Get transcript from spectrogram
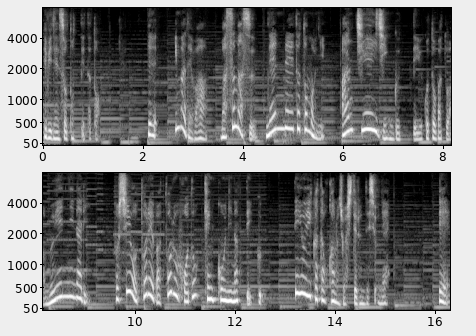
エビデンスを取っていたと。で、今ではますます年齢とともにアンチエイジングっていう言葉とは無縁になり、年を取れば取るほど健康になっていくっていう言い方を彼女はしてるんですよね。で、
